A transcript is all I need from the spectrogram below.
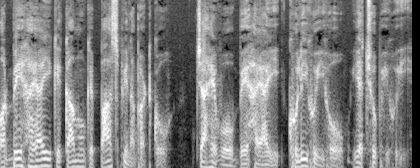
और बेहयाई के कामों के पास भी न भटको, चाहे वो बेहयाई खुली हुई हो या छुपी हुई।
